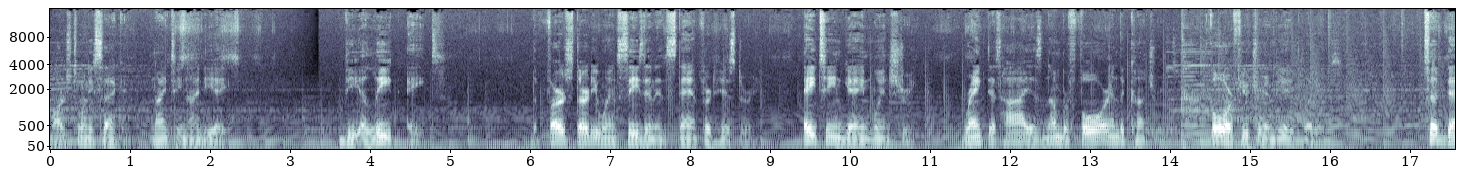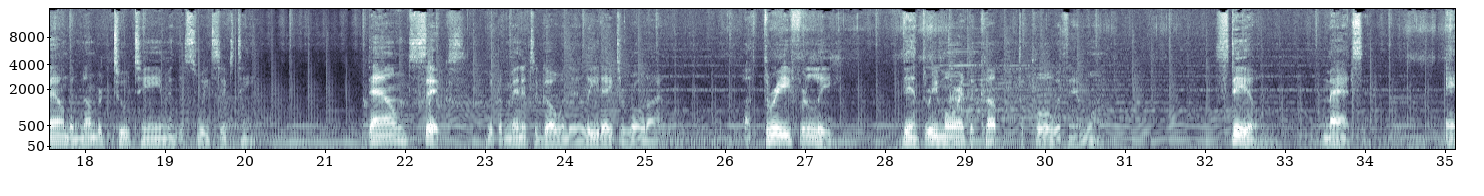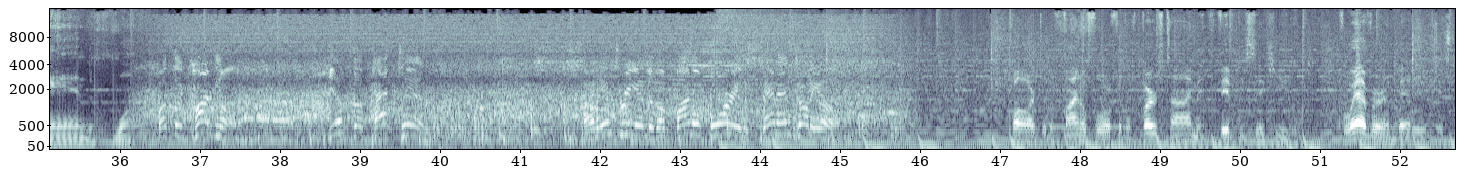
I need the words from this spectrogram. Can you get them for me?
March 22nd, 1998. The Elite Eight. The first 30 win season in Stanford history. 18 game win streak. Ranked as high as number four in the country. Four future NBA players. Took down the number two team in the Sweet 16. Down six with a minute to go in the Elite Eight to Rhode Island. A three for Lee. Then three more at the cup pull within one. Still, Madsen, and one. But the Cardinal give the Pac-10 an entry into the Final Four in San Antonio. Card to the Final Four for the first time in 56 years. Forever embedded in history.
